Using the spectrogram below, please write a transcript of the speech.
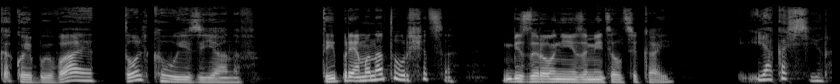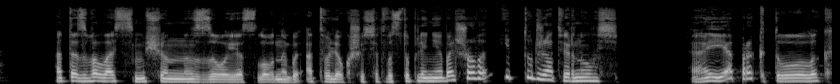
какой бывает только у изъянов. «Ты прямо натурщица», — без иронии заметил Тикай. «Я кассир», — отозвалась смущенно Зоя, словно бы отвлекшись от выступления Большого, и тут же отвернулась. «А я проктолог»,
